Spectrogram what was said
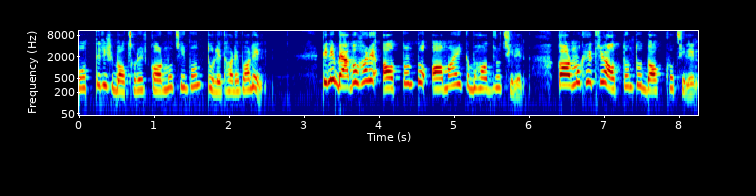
বত্রিশ বছরের কর্মজীবন তুলে ধরে বলেন। তিনি ব্যবহারে অত্যন্ত অমায়িক ভদ্র ছিলেন। কর্মক্ষেত্রে অত্যন্ত দক্ষ ছিলেন।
